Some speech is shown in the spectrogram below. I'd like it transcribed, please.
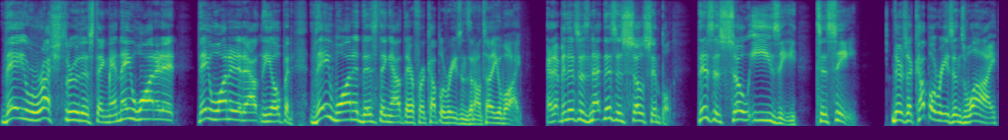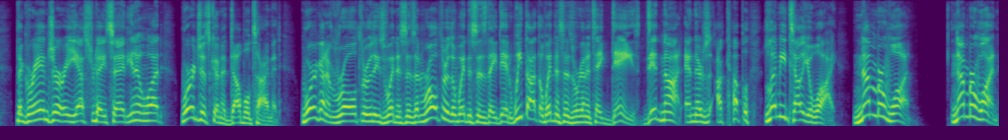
They rushed through this thing, man. They wanted it. They wanted it out in the open. They wanted this thing out there for a couple of reasons, and I'll tell you why. And I mean, this is not. This is so simple. This is so easy to see. There's a couple reasons why the grand jury yesterday said, you know what, we're just going to double time it. We're going to roll through these witnesses and roll through the witnesses they did. We thought the witnesses were going to take days, did not. And there's a couple. Let me tell you why. Number one, number one,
